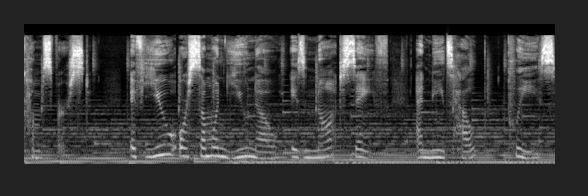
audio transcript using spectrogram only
comes first. If you or someone you know is not safe and needs help, please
